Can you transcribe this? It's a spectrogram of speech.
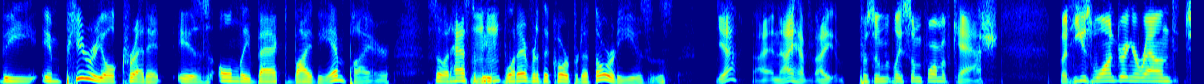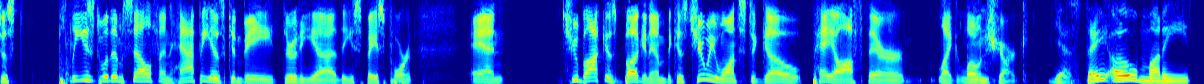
the imperial credit is only backed by the empire, so it has to be Mhm. whatever the corporate authority uses. Yeah, I, and I have I presumably some form of cash, but he's wandering around just pleased with himself and happy as can be through the uh, the spaceport, and Chewbacca's bugging him because Chewie wants to go pay off their like loan shark. Yes, they owe money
